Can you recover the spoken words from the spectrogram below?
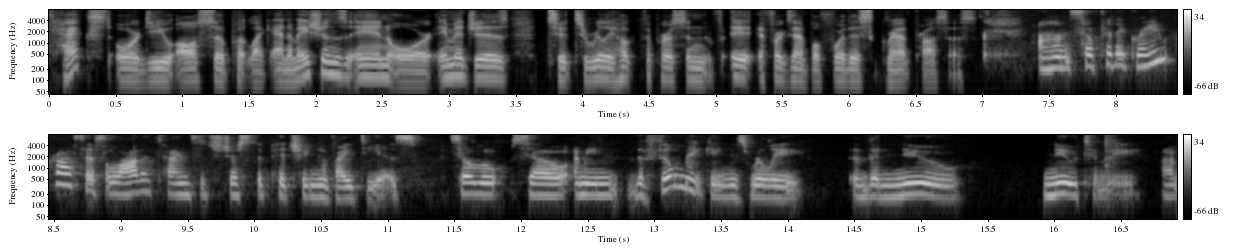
text, or do you also put like animations in or images to to really hook the person? For example, for this grant process. Um, so for the grant process, a lot of times it's just the pitching of ideas. So, so I mean, the filmmaking is really the new, new to me. i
